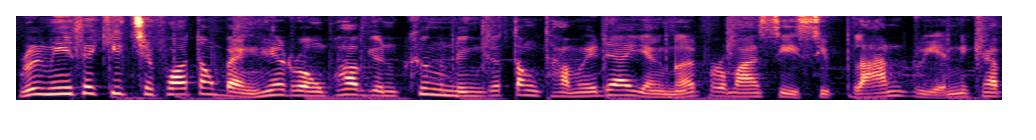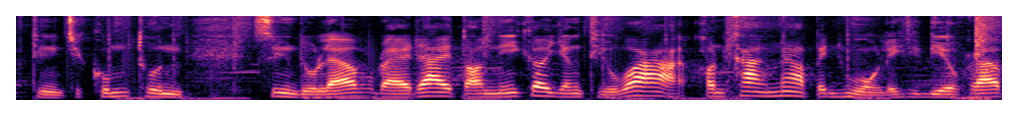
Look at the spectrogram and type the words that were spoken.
เรื่องนี้ถ้าคิดเฉพาะต้องแบ่งให้โรงภาพยนตร์ครึ่งหนึ่งก็ต้องทำให้ได้อย่างน้อยประมาณ 40 ล้านเหรียญนะครับถึงจะคุ้มทุน ซึ่งดูแล้วรายได้ตอนนี้ก็ยังถือว่าค่อนข้างน่าเป็นห่วงเลยทีเดียวครับ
